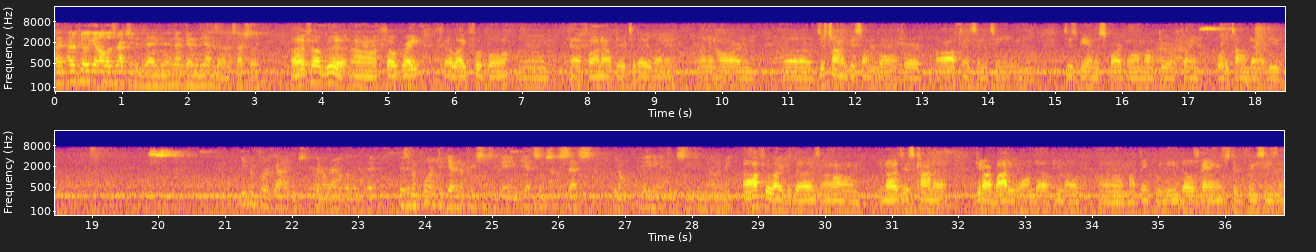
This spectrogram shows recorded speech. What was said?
How, how did it feel to get all those reps you did today and then get in the end zone, especially? Uh, it felt good. Uh, felt great. Felt like football. Had fun out there today, running, running hard, and uh, just trying to get something going for our offense and the team, and just being a spark while I'm out there playing for the time that I did. For a guy who's been around a little bit, is it important to get in a preseason game, get some success, you know, leading into the season? You know what I mean? Uh, I feel like it does. Um, you know, it just kind of get our body warmed up. You know, um, I think we need those games through preseason.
